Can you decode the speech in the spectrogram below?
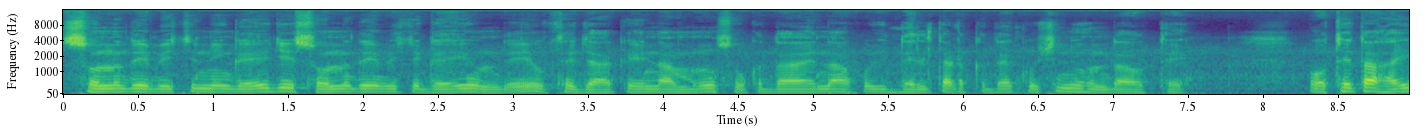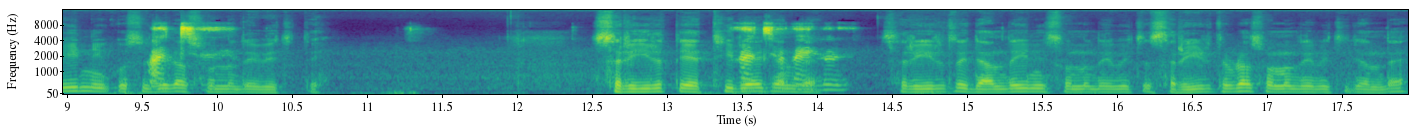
ਸੁਣਨ ਦੇ ਵਿੱਚ ਨਹੀਂ ਗਏ। ਜੇ ਸੁਣਨ ਦੇ ਵਿੱਚ ਗਏ ਹੁੰਦੇ ਉੱਥੇ ਜਾ ਕੇ ਨਾ ਮੂੰਹ ਸੁੱਕਦਾ ਹੈ ਨਾ ਕੋਈ ਦਿਲ ਧੜਕਦਾ ਕੁਝ ਨਹੀਂ ਹੁੰਦਾ ਉੱਥੇ। ਉੱਥੇ ਤਾਂ ਹੈ ਹੀ ਨਹੀਂ ਕੁਝ ਜਿਹੜਾ ਅੱਛਾ। ਸੁਣਨ ਦੇ ਵਿੱਚ ਤੇ। ਸਰੀਰ ਤੇ ਇੱਥੇ ਹੀ ਰਹਿ ਅੱਛਾ ਜਾਂਦਾ। ਹੈ। ਵਾਹਿਗੁਰੂ ਸਰੀਰ ਤੇ ਜਾਂਦਾ ਹੀ ਨਹੀਂ ਸੁਣਨ ਦੇ ਵਿੱਚ। ਸਰੀਰ ਥੋੜਾ ਸੁਣਨ ਦੇ ਵਿੱਚ ਜਾਂਦਾ ਹੈ।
